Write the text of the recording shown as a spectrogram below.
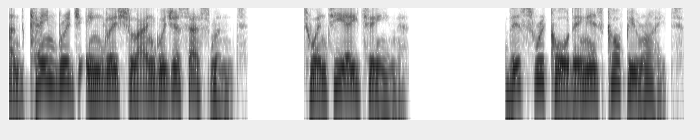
and Cambridge English Language Assessment, 2018. This recording is copyright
